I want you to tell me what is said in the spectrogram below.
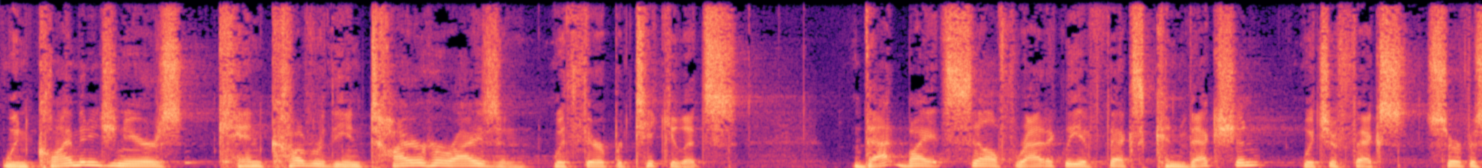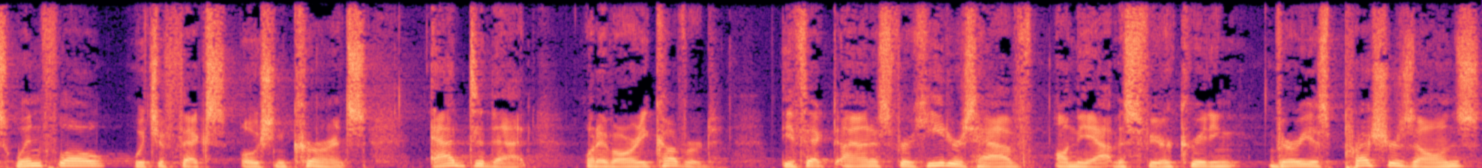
When climate engineers can cover the entire horizon with their particulates, that by itself radically affects convection, which affects surface wind flow, which affects ocean currents. Add to that what I've already covered the effect ionosphere heaters have on the atmosphere, creating various pressure zones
